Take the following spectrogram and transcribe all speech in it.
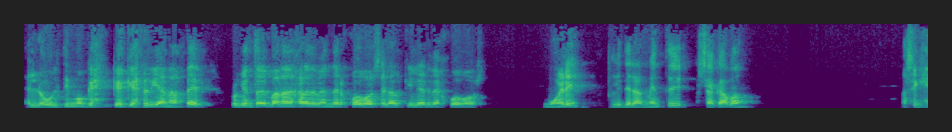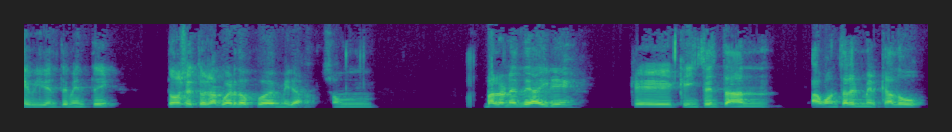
es lo último que, querrían hacer. Porque entonces van a dejar de vender juegos, el alquiler de juegos muere, literalmente, se acaba. Así que, evidentemente, todos estos acuerdos, pues mira, son balones de aire que, intentan aguantar el mercado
